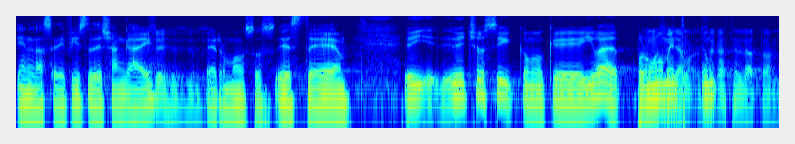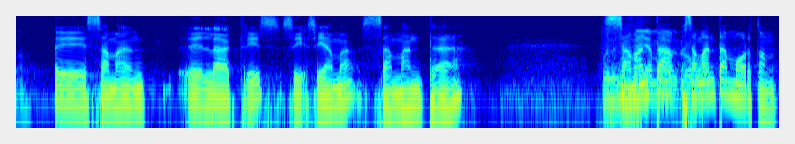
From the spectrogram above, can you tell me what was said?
en los edificios de Shanghái. Sí, sí, sí, sí. Hermosos. Este y de hecho sí, como que iba por un ¿Cómo se momento llama? un- ¿Sacaste el dato o no? eh, Saman- eh, la actriz sí, se llama Samantha Pues se llama Samantha. Samantha Morton.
